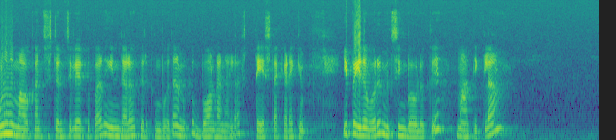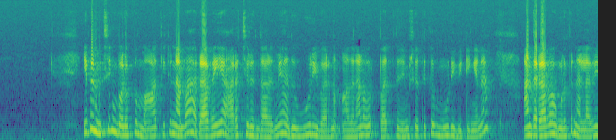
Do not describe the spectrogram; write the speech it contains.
உளுந்து மாவு கன்சிஸ்டன்சிலே இருக்குது பாருங்கள் இந்த அளவுக்கு இருக்கும்போது நமக்கு போண்டா நல்லா டேஸ்ட்டாக கிடைக்கும். இப்போ இதை ஒரு மிக்சிங் பவுலுக்கு மாற்றிக்கலாம் இப்போ மிக்சிங் பவுலுக்கு மாற்றிட்டு நம்ம ரவையை அரைச்சிருந்தாலுமே அது ஊறி வரணும். அதனால் ஒரு பத்து நிமிஷத்துக்கு மூடி விட்டிங்கன்னா அந்த ரவை உங்களுக்கு நல்லாவே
